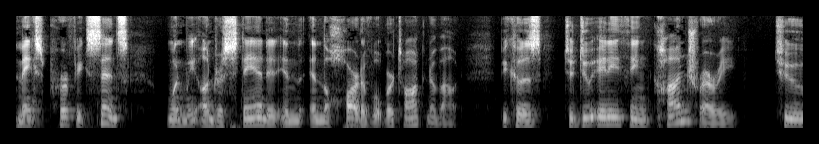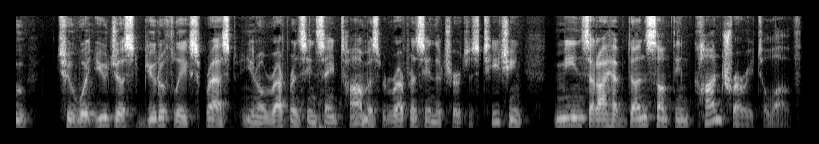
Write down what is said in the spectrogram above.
makes perfect sense when we understand it in in the heart of what we're talking about. Because to do anything contrary to to what you just beautifully expressed, you know, referencing St. Thomas, but referencing the church's teaching, means that I have done something contrary to love.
